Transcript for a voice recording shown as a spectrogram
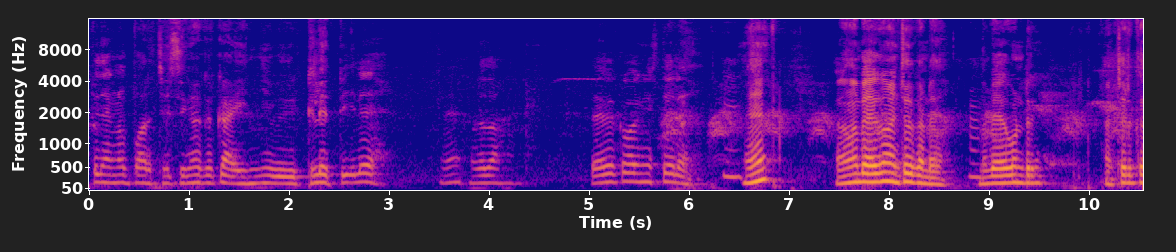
അപ്പൊ ഞങ്ങൾ പർച്ചേസിംഗ് ഒക്കെ കഴിഞ്ഞ് വീട്ടിലെത്തിയില്ലേ? ഏഹ് അതാ ബാഗൊക്കെ വാങ്ങി ഇഷ്ടല്ലേ ഏഹ് അങ്ങനെ ബാഗ് കാണിച്ചു കൊടുക്കണ്ടേ? എന്നാ ബാഗ് കൊണ്ടുവരും. കാണിച്ചു കൊടുക്ക.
